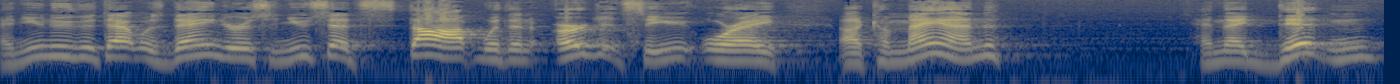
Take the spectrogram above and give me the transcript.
and you knew that that was dangerous, and you said stop with an urgency or a, a command, and they didn't,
